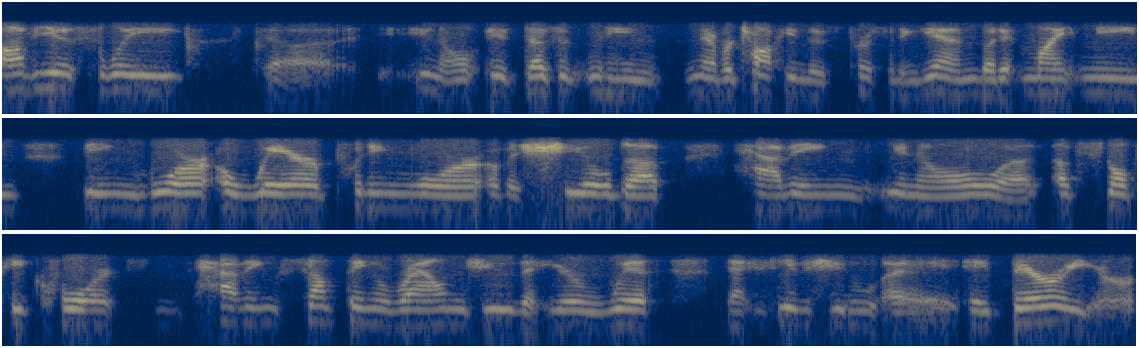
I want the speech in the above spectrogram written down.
obviously uh, you know, it doesn't mean never talking to this person again, but it might mean being more aware, putting more of a shield up, having, you know, a, a smoky quartz, having something around you that you're with that gives you a, a barrier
